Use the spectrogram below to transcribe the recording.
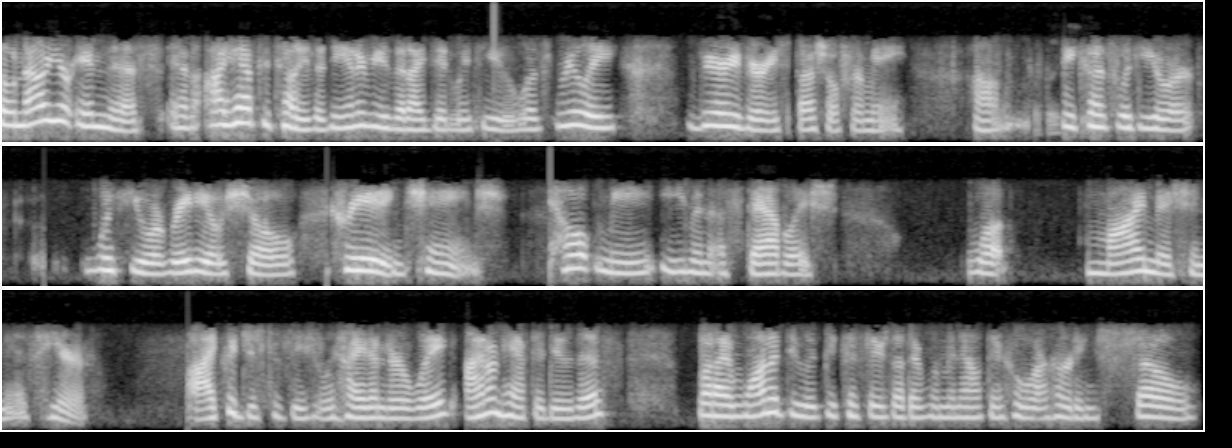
So now you're in this, and I have to tell you that the interview that I did with you was really very, very special for me, um, because with your with your radio show, creating change, helped me even establish what my mission is here. I could just as easily hide under a wig. I don't have to do this, but I want to do it because there's other women out there who are hurting so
